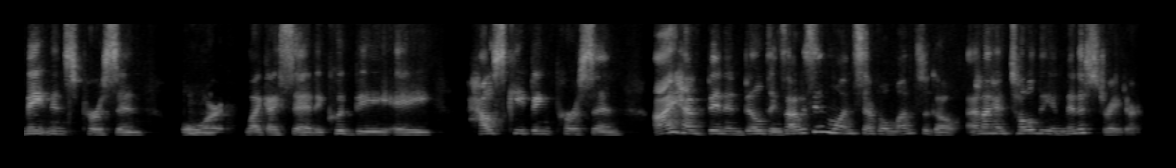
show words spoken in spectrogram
maintenance person, or mm-hmm. like I said, it could be a housekeeping person. I have been in buildings. I was in one several months ago, and I had told the administrator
